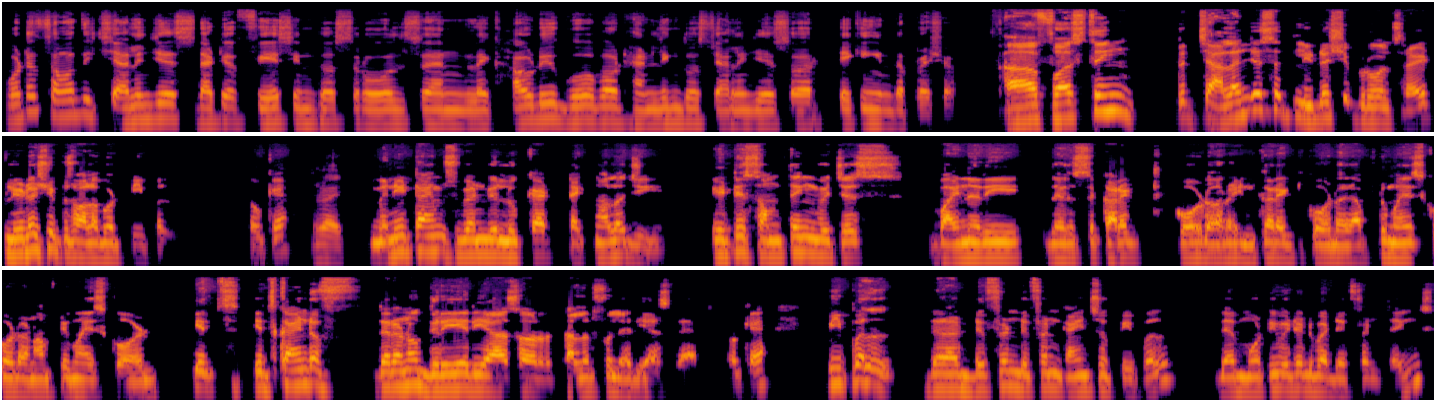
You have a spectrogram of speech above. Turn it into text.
what are some of the challenges that you faced in those roles, and like how do you go about handling those challenges or taking in the pressure? Uh, first thing, the challenges with leadership roles, right? Leadership is all about people. Okay. Right. Many times when we look at technology, it is something which is binary. There is a correct code or incorrect code, or optimized code or unoptimized code. It's it's kind of there are no gray areas or colorful areas there. Okay. People, there are different different kinds of people. They're motivated by different things.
